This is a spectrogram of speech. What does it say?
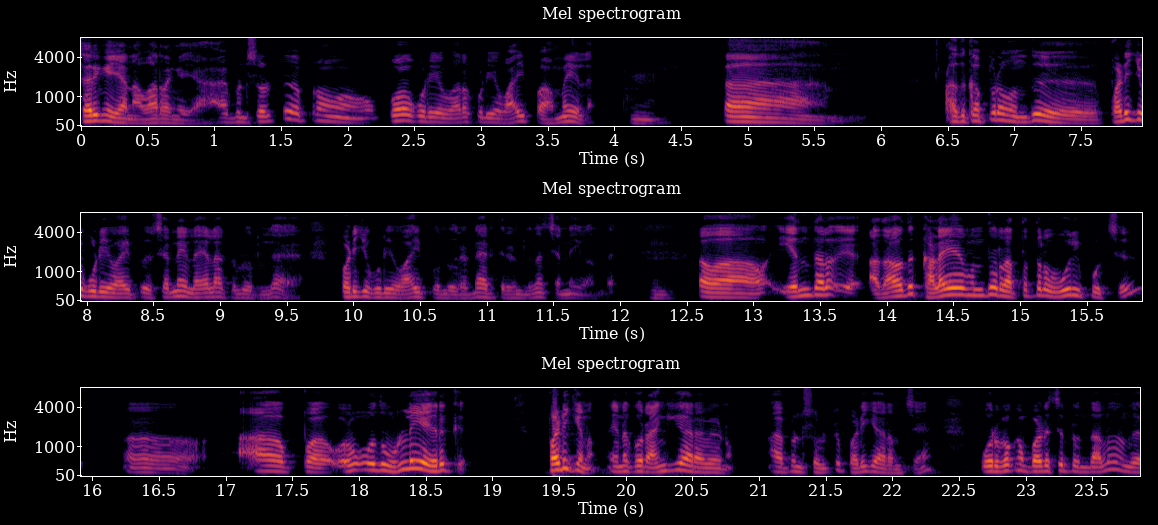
சரிங்க ஐயா நான் வரேங்க ஐயா அப்படின்னு சொல்லிட்டு அப்புறம் போகக்கூடிய வரக்கூடிய வாய்ப்பு அமையலை. அதுக்கப்புறம் வந்து படிக்கக்கூடிய வாய்ப்பு சென்னை லயலா கல்லூரியில் படிக்கக்கூடிய வாய்ப்பு வந்து ரெண்டாயிரத்தி ரெண்டில் தான் சென்னை வந்தேன். எந்த அதாவது கலையை வந்து ரத்தத்தில் ஊறி போச்சு. இப்போ இது உள்ளேயே இருக்குது படிக்கணும். எனக்கு ஒரு அங்கீகாரம் வேணும் அப்படின்னு சொல்லிட்டு படிக்க ஆரம்பித்தேன் ஒரு பக்கம் படிச்சுட்டு இருந்தாலும் அங்கே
